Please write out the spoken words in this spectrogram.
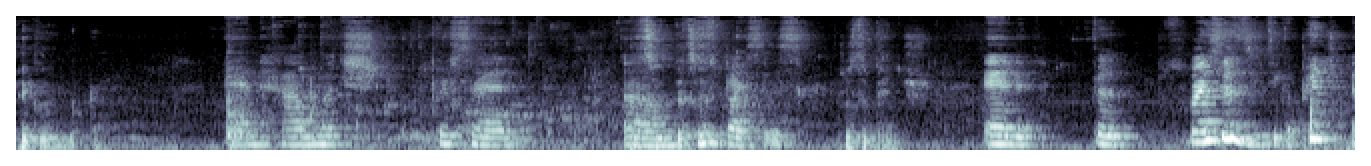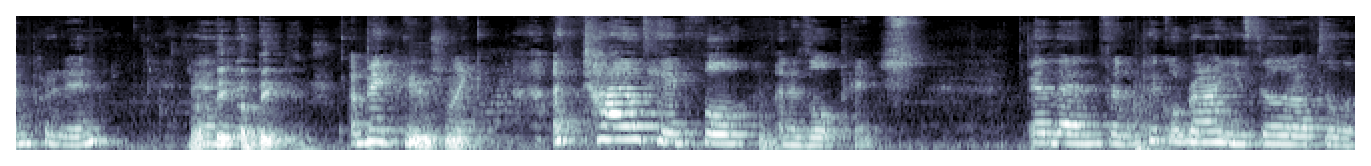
pickling brine. And how much percent That's it- um, that's it. spices. Just a pinch. And for the spices, you take a pinch and put it in. A big, a big pinch. a big pinch, like a child handful, an adult pinch. And then for the pickle brine, you fill it up till,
